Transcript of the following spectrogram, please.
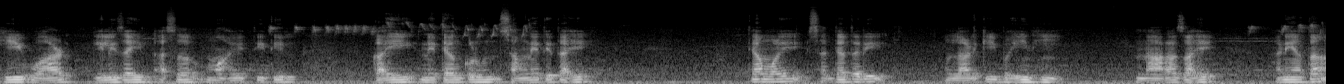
ही वाढ केली जाईल असं महायुतीतील काही नेत्यांकडून सांगण्यात येत आहे. त्यामुळे सध्या तरी लाडकी बहीण ही नाराज आहे आणि आता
